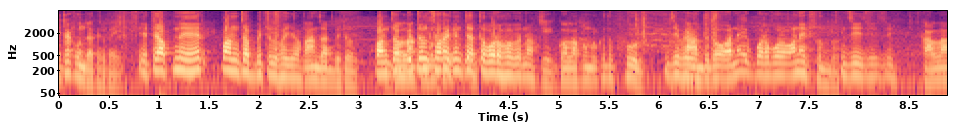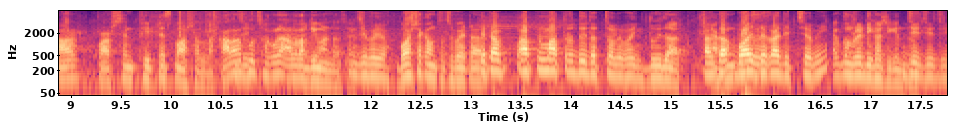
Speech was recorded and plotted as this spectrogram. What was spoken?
এটা কোন জাতের ভাই? এটা আপনার পাঞ্জাব বিটল ভাইয়া। পাঞ্জাব বিটল। পাঞ্জাব বিটল ছাড়া কিন্তু এত বড় হবে না। জি গলা কম্বল কিন্তু ফুল। জি ভাই। দুটো অনেক বড় বড় অনেক সুন্দর। জি জি জি। কালার পার্সেন্ট ফিটনেস মাশাআল্লাহ। কালারফুল ছাগলের আলাদা ডিমান্ড আছে। জি ভাইয়া। বয়সটা কেমন চলছে ভাই এটা? এটা আপনার মাত্র দুই দাঁত চলে ভাই। দুই দাঁত। আমি বয়স দেখা দিচ্ছি আমি। একদম রেডি খাসি কিন্তু। জি জি জি।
